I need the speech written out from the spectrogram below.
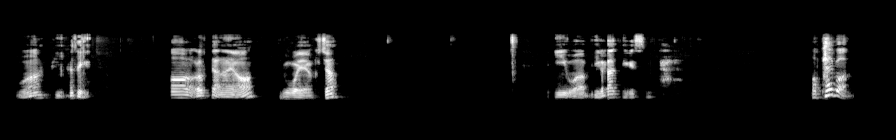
와 B가 되겠죠. 어, 어렵지 않아요. 요거예요. 그죠? A와 B가 되겠습니다. 어, 8번.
